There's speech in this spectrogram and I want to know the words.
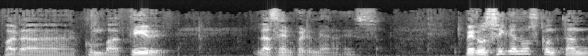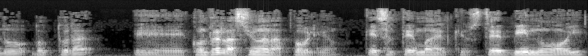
para combatir las enfermedades. Pero síganos contando, doctora, eh, con relación a la polio, que es el tema del que usted vino hoy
